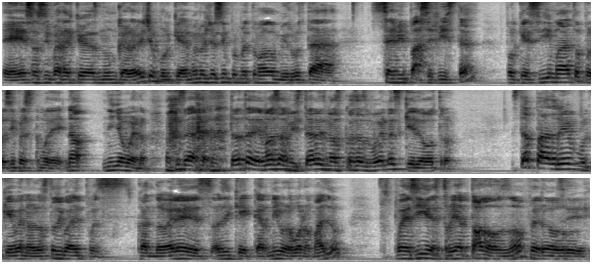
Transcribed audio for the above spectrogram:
Eso sí, para que veas, nunca lo he hecho porque al menos yo siempre me he tomado mi ruta semi-pacifista. Porque sí mato, pero siempre es como de, no, niño bueno. O sea, trata de más amistades, más cosas buenas que lo otro. Está padre porque, bueno, nosotros igual, pues, cuando eres, así que carnívoro, bueno, malo, pues puedes ir y destruir a todos, ¿no? Pero Sí.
